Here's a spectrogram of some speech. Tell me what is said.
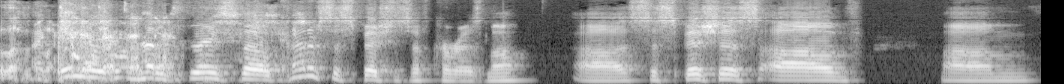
I came away from that experience though, kind of suspicious of charisma, uh, suspicious of um,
